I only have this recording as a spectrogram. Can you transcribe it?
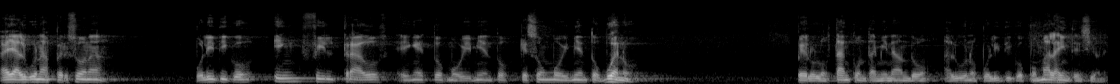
Hay algunas personas políticos infiltrados en estos movimientos, que son movimientos buenos, pero lo están contaminando algunos políticos con malas intenciones.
